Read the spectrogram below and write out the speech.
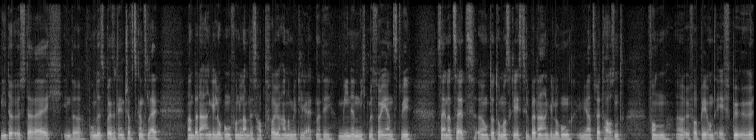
Niederösterreich, in der Bundespräsidentschaftskanzlei waren bei der Angelobung von Landeshauptfrau Johanna Mikl-Leitner die Minen nicht mehr so ernst wie seinerzeit äh, unter Thomas Klestil bei der Angelobung im Jahr 2000 von äh, ÖVP und FPÖ.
